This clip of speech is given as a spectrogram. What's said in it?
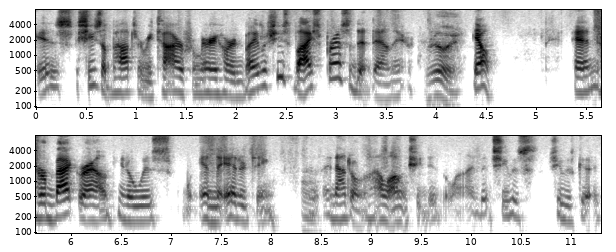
is she's about to retire from Mary Hardin Baylor. She's vice president down there. Really? Yeah. And her background, you know, was in the editing, hmm. and I don't know how long she did the line, but she was she was good.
